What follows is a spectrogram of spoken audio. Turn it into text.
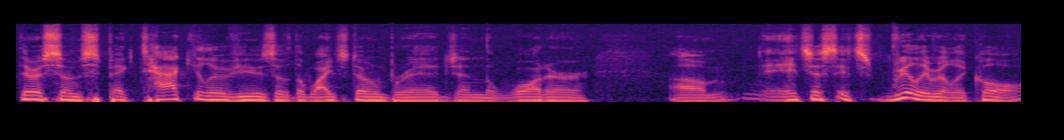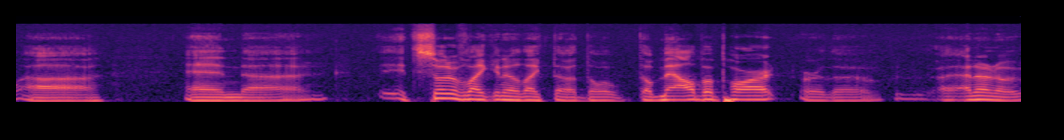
there are some spectacular views of the Whitestone Bridge and the water. Um, it's just it's really really cool, uh, and uh, it's sort of like you know like the the, the Malba part or the I don't know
